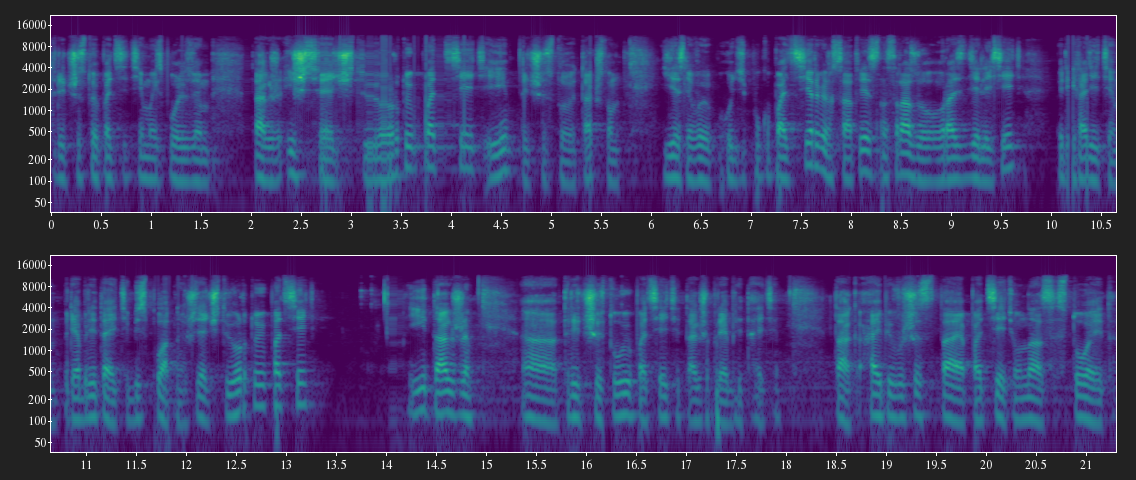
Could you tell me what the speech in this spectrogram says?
36 подсети мы используем также и 64 подсеть, и 36. Так что, если вы будете покупать сервер, соответственно, сразу в разделе «Сеть» переходите, приобретайте бесплатную 64 подсеть, и также 36-ю а, подсети также приобретайте. Так, IPv6 подсеть у нас стоит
